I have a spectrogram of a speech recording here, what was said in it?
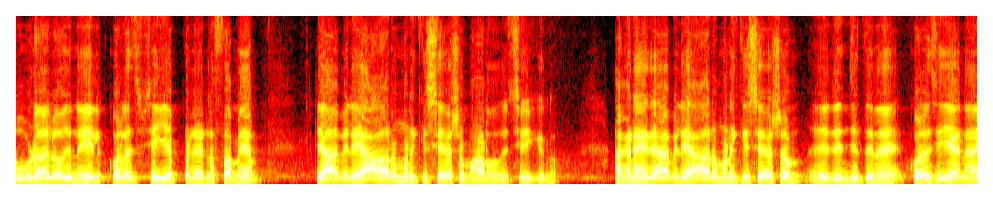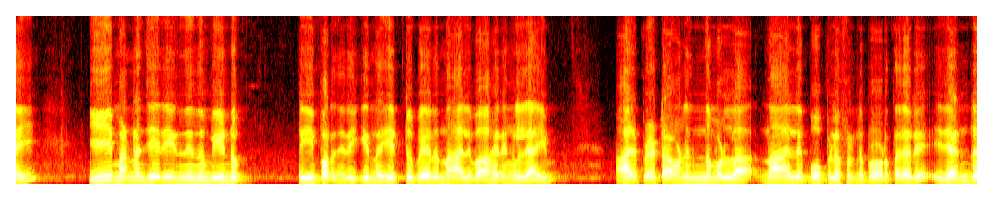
ഗൂഢാലോചനയിൽ കൊല ചെയ്യപ്പെടേണ്ട സമയം രാവിലെ ആറു മണിക്ക് ശേഷമാണെന്ന് നിശ്ചയിക്കുന്നു. അങ്ങനെ രാവിലെ ആറു മണിക്ക് ശേഷം രഞ്ജിത്തിനെ കൊല ചെയ്യാനായി ഈ മണ്ണഞ്ചേരിയിൽ നിന്നും വീണ്ടും ഈ പറഞ്ഞിരിക്കുന്ന എട്ട് പേർ നാല് വാഹനങ്ങളിലായും ആലപ്പുഴ ടൗണിൽ നിന്നുമുള്ള നാല് പോപ്പുലർ ഫ്രണ്ട് പ്രവർത്തകർ രണ്ട്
